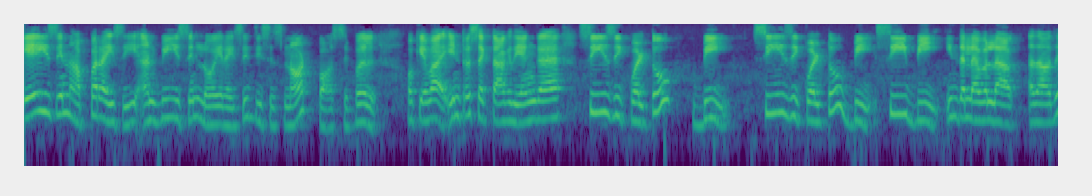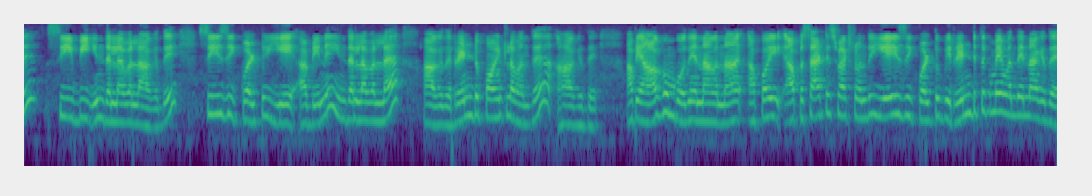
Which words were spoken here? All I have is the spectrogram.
A is in upper IC and B is in lower IC this is not possible ஓகேவா இன்டர்செக்ட் ஆகுது எங்கே? C is equal to B C is equal to B CB இந்த லெவலில் அதாவது சிபி இந்த லெவல் ஆகுது. C is equal to A அப்படின்னு இந்த லெவலில் ஆகுது. ரெண்டு பாயிண்டில் வந்து ஆகுது. அப்படி ஆகும்போது என்ன ஆகுனா அப்போ அப்போ சாட்டிஸ்ஃபேக்ஷன் வந்து A is equal to B ரெண்டுத்துக்குமே வந்து என்ன ஆகுது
